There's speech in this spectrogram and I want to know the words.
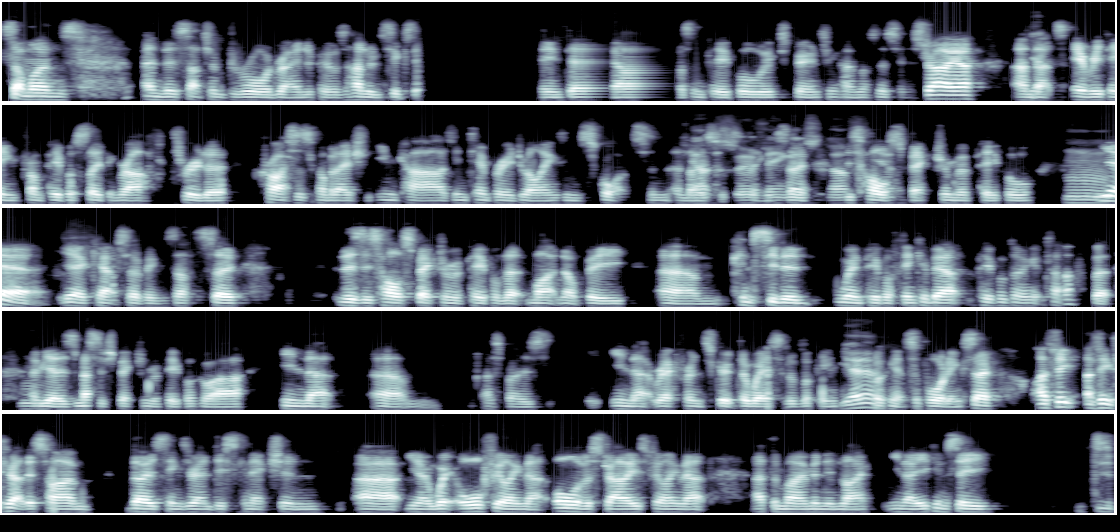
someone's and there's such a broad range of people, there's 116,000 people experiencing homelessness in Australia, and yeah. that's everything from people sleeping rough through to crisis accommodation in cars, in temporary dwellings, in squats, and, and those sorts of things. So stuff, this whole yeah. spectrum of people, mm. yeah, yeah, couch surfing and stuff. So there's this whole spectrum of people that might not be um, considered when people think about people doing it tough. But um, mm. yeah, there's a massive spectrum of people who are in that, um, I suppose, in that reference group that we're sort of looking yeah. looking at supporting. So I think I think throughout this time, those things around disconnection, uh, you know, we're all feeling that. All of Australia is feeling that at the moment. In like, you know, you can see,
